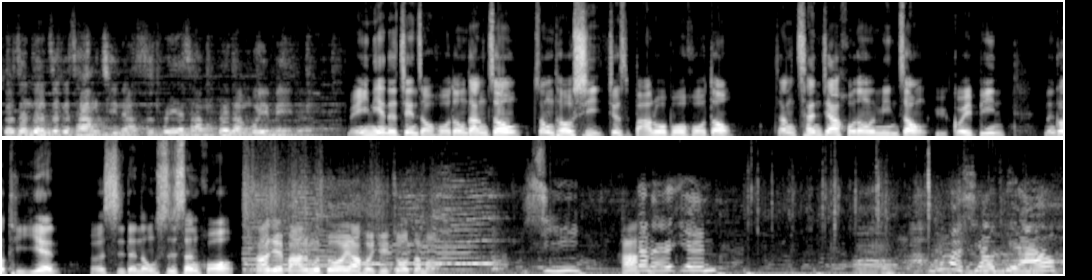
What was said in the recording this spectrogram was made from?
说真的，这个场景啊是非常非常唯美的。每一年的健走活动当中，重头戏就是拔萝卜活动，让参加活动的民众与贵宾能够体验儿时的农事生活。大姐拔那么多要回去做什么？洗，要来腌。哦，那么小条。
